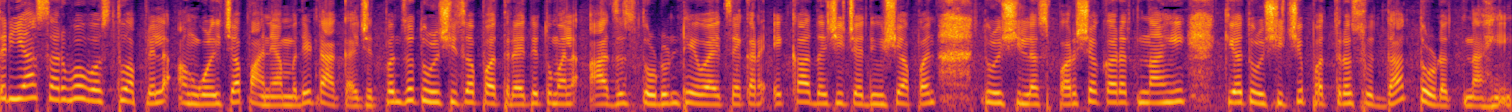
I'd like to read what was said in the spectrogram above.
तर या सर्व वस्तू आपल्याला आंघोळीच्या पाण्यामध्ये टाकायच्यात पण जो तुळशीचं पत्र आहे ते तुम्हाला आजच तोडून ठेवायचं आहे कारण एकादशीच्या दिवशी आपण तुळशीला स्पर्श कर करत नाही किंवा तुळशीची पत्रसुद्धा तोडत नाही.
